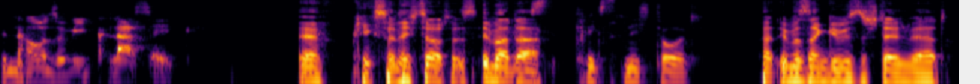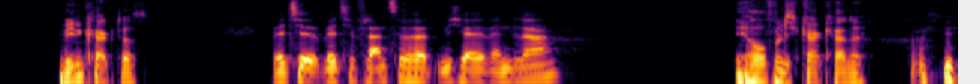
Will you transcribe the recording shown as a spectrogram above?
Genauso wie Klassik. Ja, kriegst du nicht tot, ist immer da. Kriegst, kriegst nicht tot. Hat immer seinen gewissen Stellenwert. Wie ein Kaktus. Welche, welche Pflanze hört Michael Wendler? Ja, hoffentlich gar keine.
